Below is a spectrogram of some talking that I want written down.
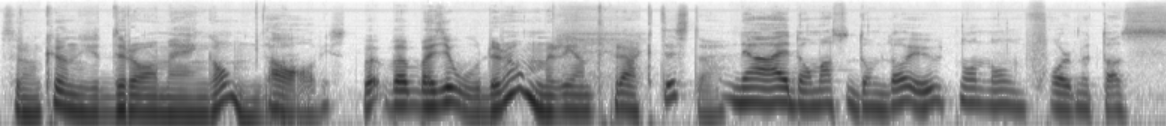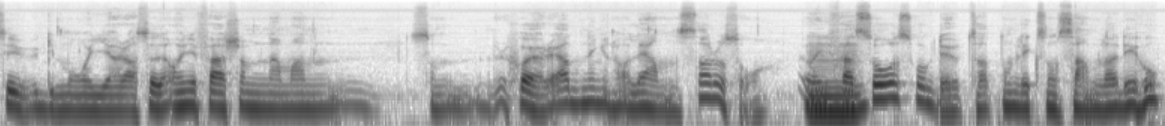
Så de kunde ju dra med en gång. Då. Ja visst. Va- va- vad gjorde de rent praktiskt då? Nej, de, alltså, de la ut någon, någon form av sugmojar. Alltså, ungefär som när man som sjöräddningen har länsar och så. Mm. Ungefär så såg det ut. Så att de liksom samlade ihop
